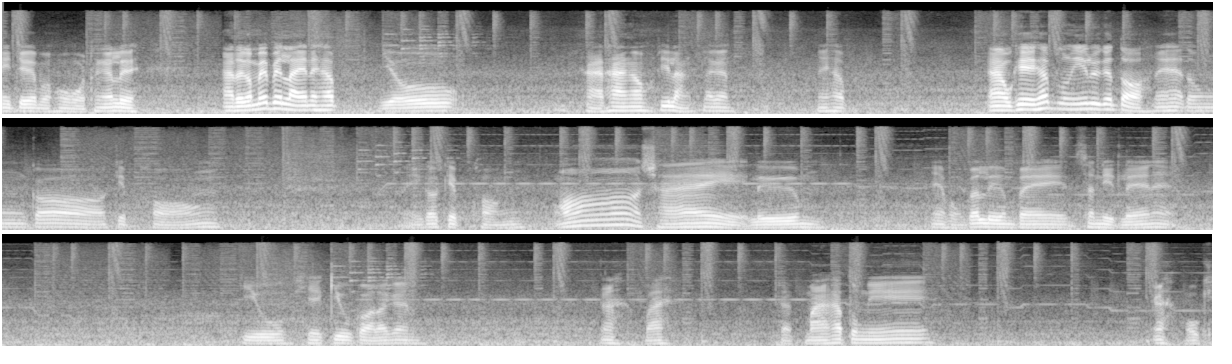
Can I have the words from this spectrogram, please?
นี่เจอแบบโหทั้งนั้นเลยอะแต่ก็ไม่เป็นไรนะครับ เดี๋ยวหาทางเอาที่หลังแล้วกันนะครับอ่าโอเคครับตรงนี้ลุยกันต่อนะฮะตรงก็เก็บของนนี้ก็เก็บของอ๋อใช่ลืมเนี่ยผมก็ลืมไปสนิทเลยนะเนี่ยกิวเคลียร์กิวก่อนแล้วกันอะไปจัดมาครับตรงนี้อะโอเค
